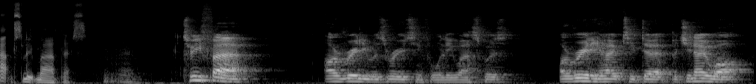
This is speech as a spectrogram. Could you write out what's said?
absolute madness. To be fair, I really was rooting for Lee Westwood. I really hoped he'd do it, but you know what?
